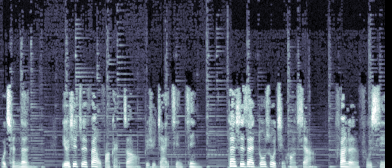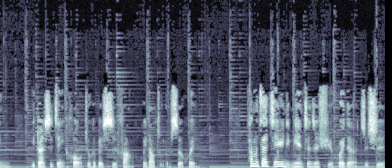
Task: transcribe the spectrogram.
我承认，有一些罪犯无法改造，必须加以监禁，但是在多数情况下，犯人服刑一段时间以后就会被释放，回到主流社会。他们在监狱里面真正学会的只是。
